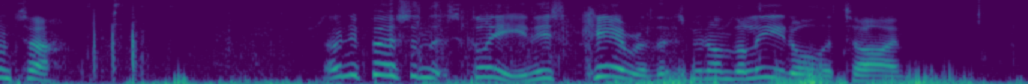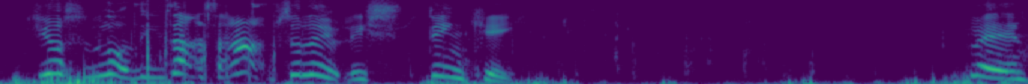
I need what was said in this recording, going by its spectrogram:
don't I? Only person that's clean is Kira that's been on the lead all the time. Just look, that's absolutely stinky. Flynn.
